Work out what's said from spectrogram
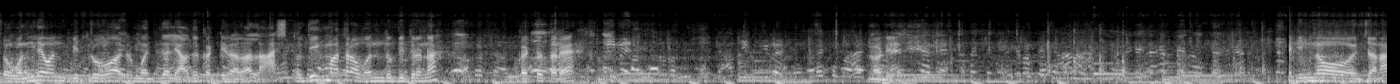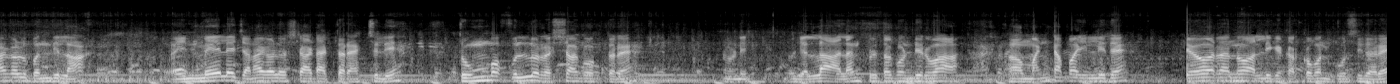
ಸೊ ಒಂದೇ ಒಂದು ಬಿದ್ರು, ಅದ್ರ ಮಧ್ಯದಲ್ಲಿ ಯಾವುದೂ ಕಟ್ಟಿರಲ್ಲ. ಲಾಸ್ಟ್ ತುದಿಗೆ ಮಾತ್ರ ಒಂದು ಬಿದ್ರನ್ನ ಕಟ್ಟುತ್ತಾರೆ. ನೋಡಿ. ಇನ್ನು ಜನಗಳು ಬಂದಿಲ್ಲ. ಇನ್ಮೇಲೆ ಜನಗಳು ಸ್ಟಾರ್ಟ್ ಆಗ್ತಾರೆ ಆ್ಯಕ್ಚುಲಿ ತುಂಬ ಫುಲ್ಲು ರಶ್ ಆಗಿ ಹೋಗ್ತಾರೆ. ನೋಡಿ. ಇವಾಗೆಲ್ಲ ಅಲಂಕೃತಗೊಂಡಿರುವ ಮಂಟಪ ಇಲ್ಲಿದೆ. ದೇವರನ್ನು ಅಲ್ಲಿಗೆ ಕರ್ಕೊಬಂದು ಕೂರಿಸಿದ್ದಾರೆ.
